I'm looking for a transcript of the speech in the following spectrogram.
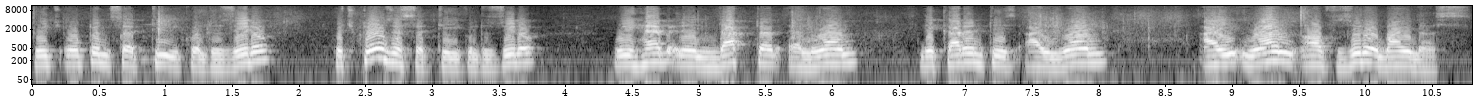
which opens at t equal to 0 which closes at t equal to 0 we have an inductor L1 the current is I1 I1 of 0 minus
